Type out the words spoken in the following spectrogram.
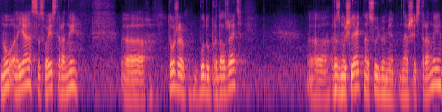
Ну, а я со своей стороны э, тоже буду продолжать э, размышлять над судьбами нашей страны.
